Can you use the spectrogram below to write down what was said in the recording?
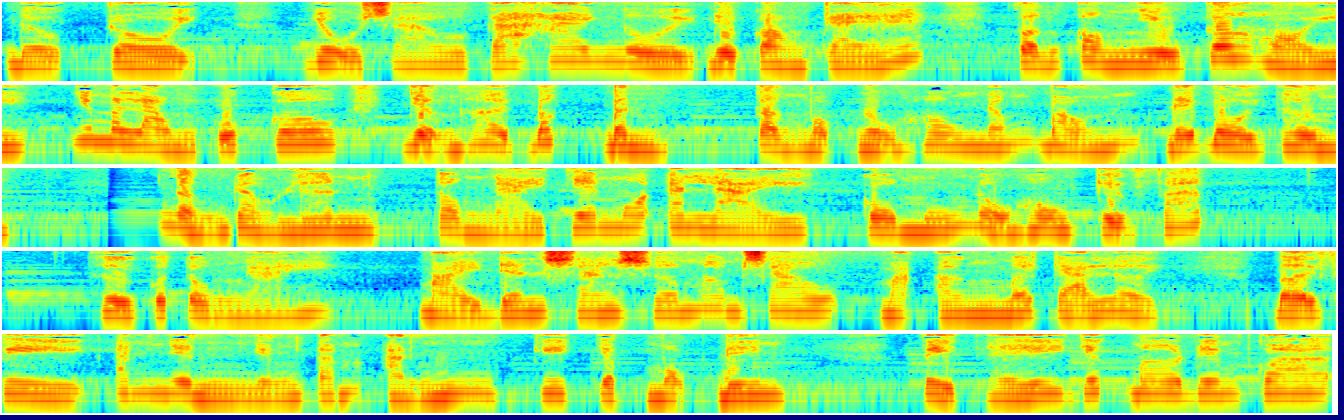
Được rồi, dù sao cả hai người đều còn trẻ, vẫn còn nhiều cơ hội, nhưng mà lòng của cô vẫn hơi bất bình, cần một nụ hôn nóng bỏng để bồi thường. Ngẩng đầu lên, Tồn Ngải che môi anh lại, cô muốn nụ hôn kiểu Pháp. Thư của Tồn Ngải mãi đến sáng sớm hôm sau mà Ân mới trả lời, bởi vì anh nhìn những tấm ảnh kia chụp một đêm, vì thế giấc mơ đêm qua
